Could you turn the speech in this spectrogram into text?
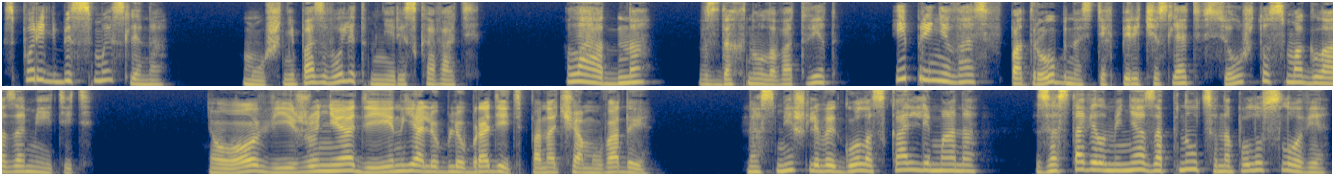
Спорить бессмысленно. Муж не позволит мне рисковать. «Ладно», — вздохнула в ответ и принялась в подробностях перечислять все, что смогла заметить. «О, вижу, не один я люблю бродить по ночам у воды». Насмешливый голос Каллимана заставил меня запнуться на полуслове.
